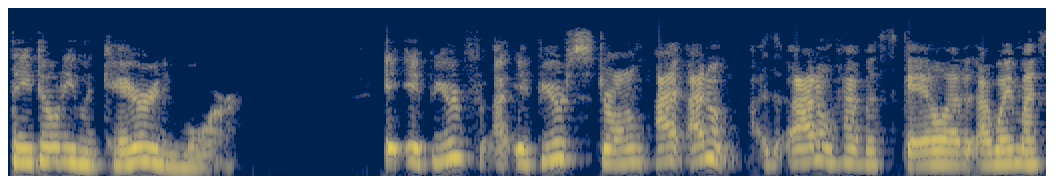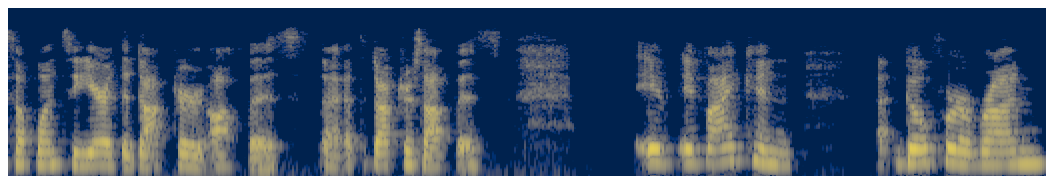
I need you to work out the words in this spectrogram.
they don't even care anymore. If you're if you're strong, I, I don't I don't have a scale. I, I weigh myself once a year at the doctor office uh, at the doctor's office. If if I can go for a run,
